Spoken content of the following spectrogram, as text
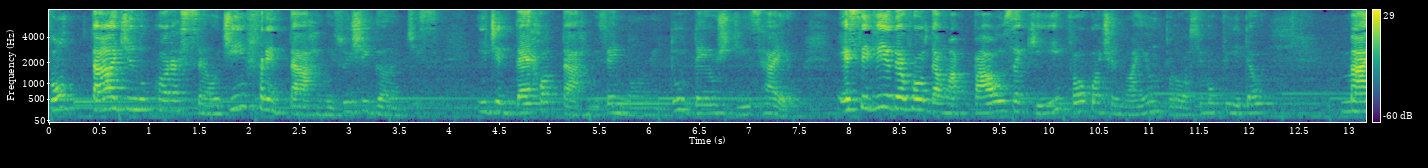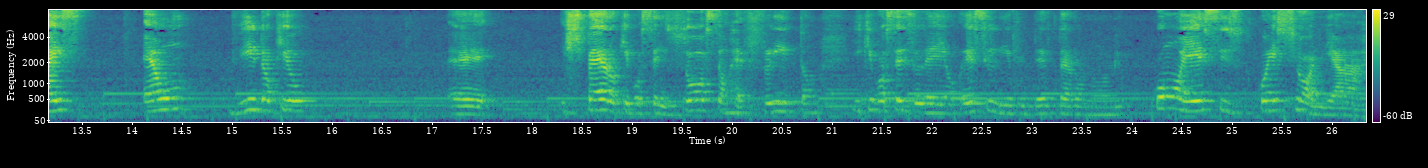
vontade no coração de enfrentarmos os gigantes e de derrotarmos em nome do Deus de Israel. Esse vídeo eu vou dar uma pausa aqui, vou continuar em um próximo vídeo, mas é um vídeo que eu é, espero que vocês ouçam, reflitam e que vocês leiam esse livro de Deuteronômio com, esses, com esse olhar,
